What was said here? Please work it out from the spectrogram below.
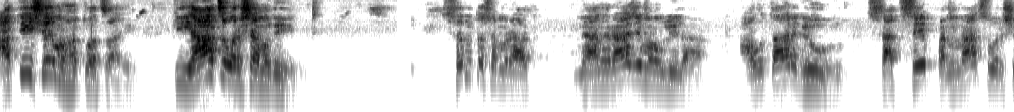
अतिशय महत्वाचं आहे की याच वर्षामध्ये संत सम्राट ज्ञानराज माऊलीला अवतार घेऊन सातशे पन्नास वर्ष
